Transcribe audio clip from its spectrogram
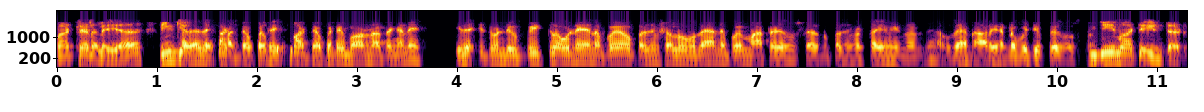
మాట్లాడాలయ్యా అదే ఇంకే అదే ప్రతి ఒక్కటి ప్రతి ఒక్కటి బాగున్నాడు కానీ ఇదే ఇటువంటి పీక్లో ఉండే ఆయన పోయి పది నిమిషాలు ఉదయాన్నే పోయి మాట్లాడేసి వస్తాడు పది నిమిషాలు టైం ఏంటంటే ఉదయాన్నే ఆరు గంటలకు పోయి చెప్పేసి వస్తాను మీ మాట వింటాడు.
